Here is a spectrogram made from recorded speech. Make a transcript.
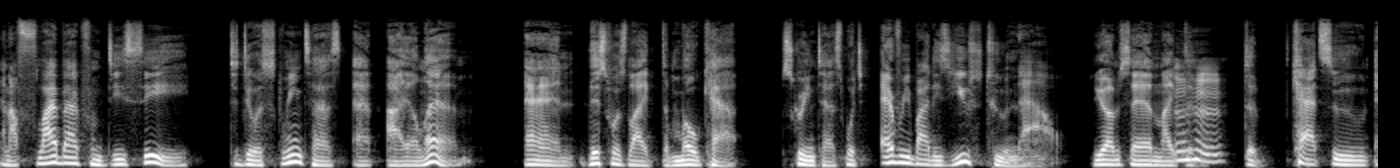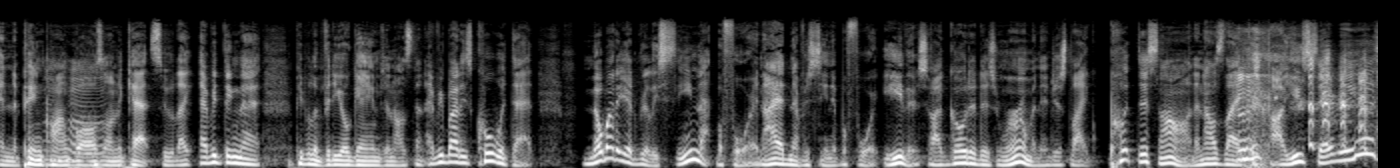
and I fly back from DC to do a screen test at ILM. And this was like the mocap screen test, which everybody's used to now. You know what I'm saying? Like the, the cat suit and the ping pong balls on the cat suit, like everything that people in video games and all that stuff, everybody's cool with that. Nobody had really seen that before, and I had never seen it before either. So I go to this room and they're just like, put this on. And I was like, Are you serious?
